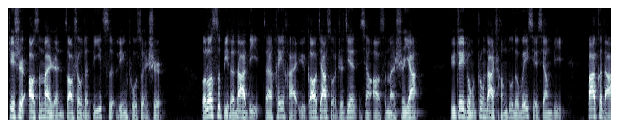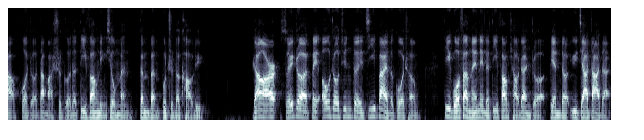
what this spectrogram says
这是奥斯曼人遭受的第一次领土损失。俄罗斯彼得大帝在黑海与高加索之间向奥斯曼施压。与这种重大程度的威胁相比，巴格达或者大马士革的地方领袖们根本不值得考虑。然而，随着被欧洲军队击败的过程，帝国范围内的地方挑战者变得愈加大胆。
